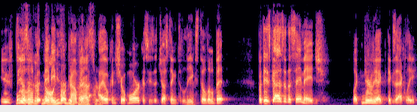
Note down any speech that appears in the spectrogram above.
you feel a he's a little good- bit maybe no, more confident passer. Ayo can show more because he's adjusting to the league still a little bit. But these guys are the same age, like nearly exactly.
